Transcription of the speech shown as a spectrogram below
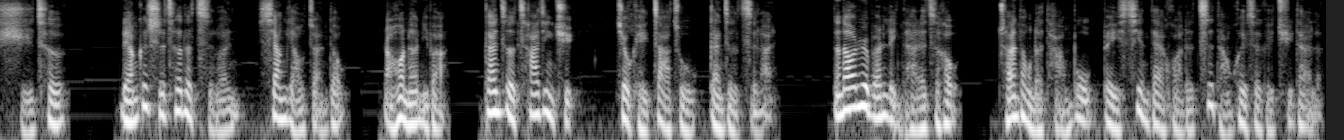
石车，两个石车的齿轮相摇转动，然后呢，你把甘蔗插进去，就可以榨出甘蔗汁来。等到日本领台了之后，传统的糖部被现代化的制糖会社给取代了，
